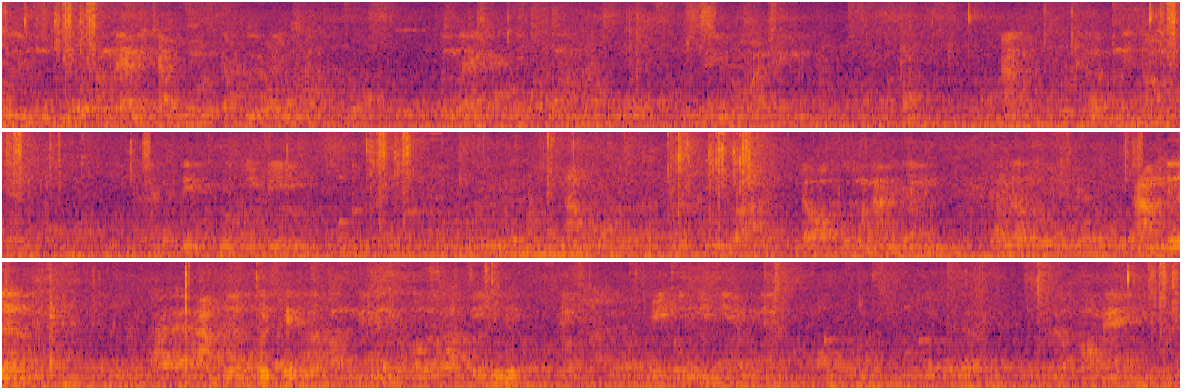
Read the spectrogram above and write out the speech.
ปืนครั้งแรกเลยจับคนจับปืนไม่มาครั้งแรกในประวัติเองอะแล้วครั้งที่สองติดคุกกี่ปีกว่าแล้วออกคุกมานานยังสาม เดือนสามเดือนพุทธเจ็ดสองปีมีลูกมีเมียไหมเนี่ย แล้วพ่อแม่อยู่ไหน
